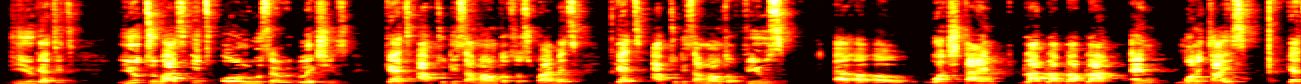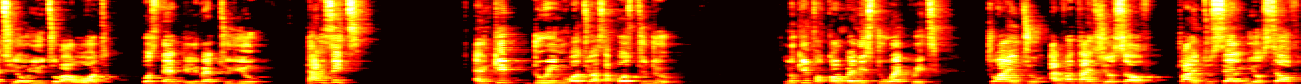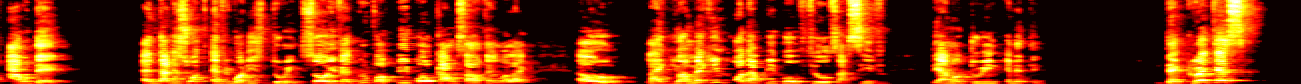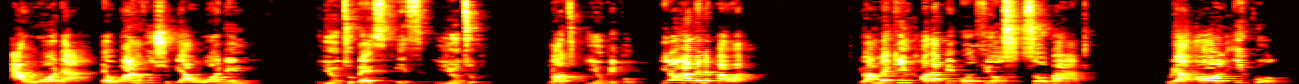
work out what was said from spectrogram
Do you get it? YouTube has its own rules and regulations. Get up to this amount of subscribers, get up to this amount of views, uh, uh, uh, watch time, blah, blah, blah, blah, and monetize, get your YouTube award posted, delivered to you. That is it. And keep doing what you are supposed to do. Looking for companies to work with, trying to advertise yourself, trying to sell yourself out there. And that is what everybody is doing. So if a group of people comes out and we're like, oh, like you are making other people feel as if they are not doing anything the greatest awarder, the one who should be awarding YouTubers is YouTube, not you people. You don't have any power. You are making other people feel so bad. We are all equal.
